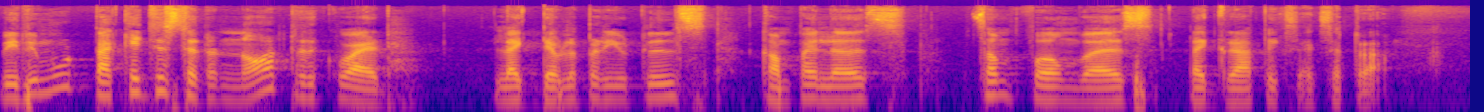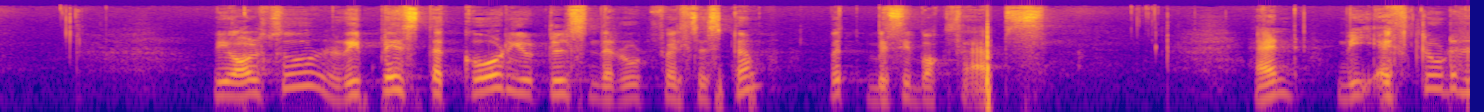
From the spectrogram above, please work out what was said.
we removed packages that are not required like developer utils, compilers, some firmwares like graphics, etc. We also replaced the core utils in the root file system with BusyBox apps and we excluded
